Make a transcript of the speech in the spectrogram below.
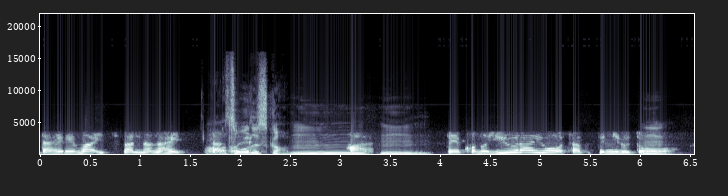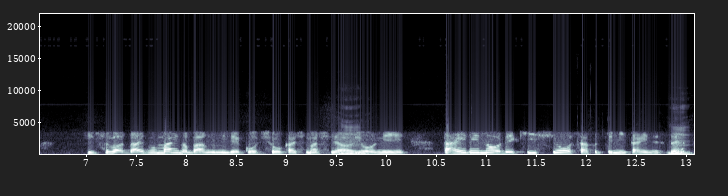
大連は一番長いだあそうです。か。うん。はい。うん。でこの由来を探ってみると、うん。実はだいぶ前の番組でご紹介しましたように、大連の歴史を探ってみたいんですね。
